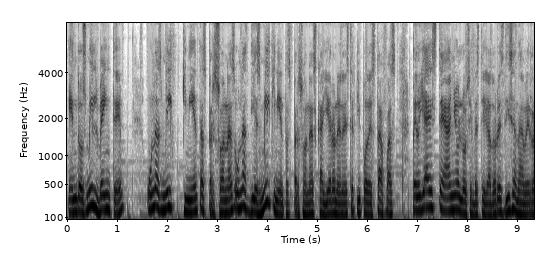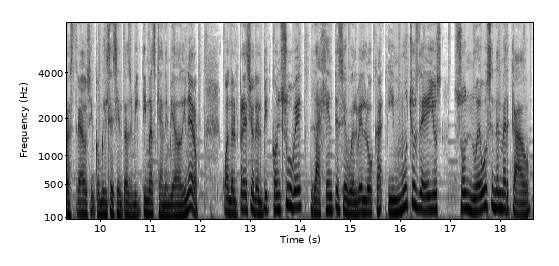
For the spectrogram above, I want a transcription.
En 2020, unas 1.500 personas, unas 10.500 personas cayeron en este tipo de estafas, pero ya este año los investigadores dicen haber rastreado 5.600 víctimas que han enviado dinero. Cuando el precio del Bitcoin sube, la gente se vuelve loca y muchos de ellos son nuevos en el mercado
